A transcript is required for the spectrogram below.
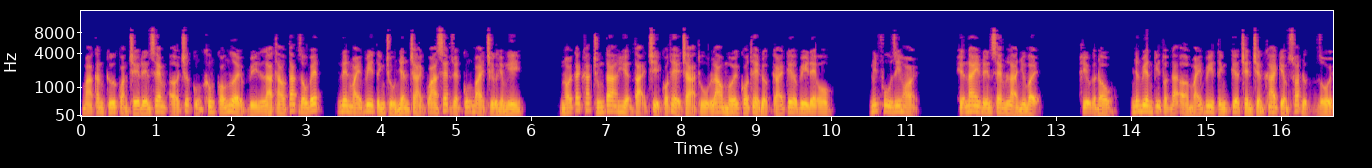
mà căn cứ quản chế đến xem ở trước cũng không có người vì là thao tác dấu vết, nên máy vi tính chủ nhân trải qua xét duyệt cũng bài trừ hiểm nghi. Nói cách khác chúng ta hiện tại chỉ có thể trả thù lao mới có thể được cái kia video. Nít fuji hỏi. Hiện nay đến xem là như vậy. Hiệu gật đầu, nhân viên kỹ thuật đã ở máy vi tính kia trên triển khai kiểm soát được rồi,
